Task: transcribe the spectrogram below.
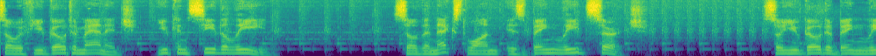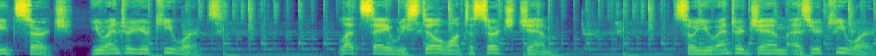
So if you go to manage, you can see the lead. So the next one is Bing Lead Search. So you go to Bing Lead Search, you enter your keywords. Let's say we still want to search gym. So you enter gym as your keyword.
